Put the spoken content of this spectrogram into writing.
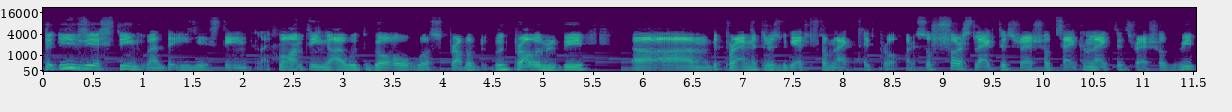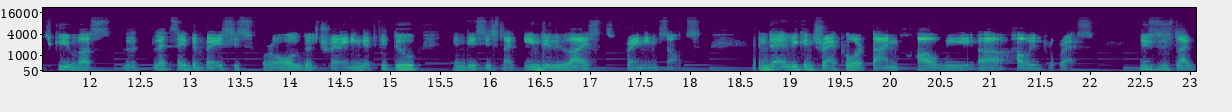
the easiest thing, well, the easiest thing, like one thing I would go was probably would probably be um, the parameters we get from lactate profile. So first lactate threshold, second lactate threshold, which give us let's say the basis for all the training that we do, and this is like individualized training zones, and then we can track over time how we uh, how we progress. This is like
